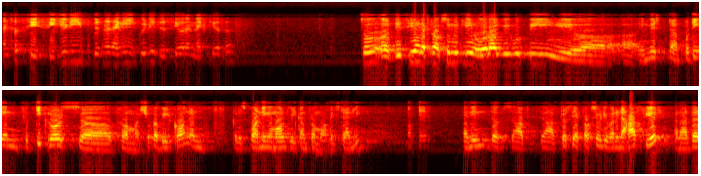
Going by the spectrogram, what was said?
And C CGD business, any equity this year and next year, sir? So uh, this year approximately overall we would be uh, uh, invest, uh, putting in 50 crores uh, from Ashoka Buildcon and corresponding amount will come from Morgan Stanley. Okay. And in the, after, after say approximately one and a half year, another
